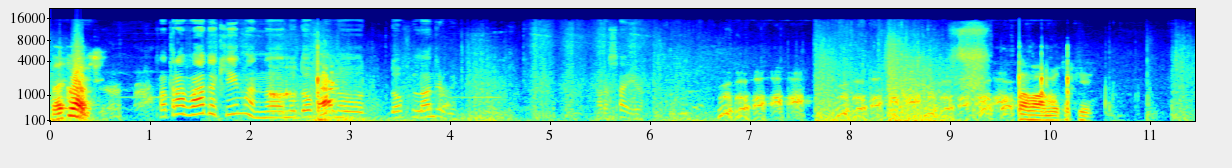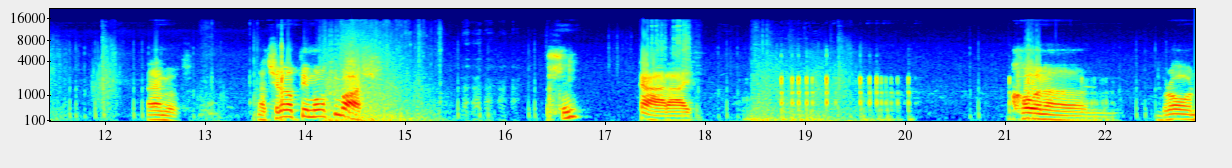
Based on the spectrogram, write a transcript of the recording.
Vai, Cleves. Tá travado aqui, mano, no, no Dolph, É? no Dolph Lundgren. Agora saiu. Tava o Hamilton aqui. É, Milton. Atira no primão aqui embaixo. Sim. Carai. Conan. Bronan.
